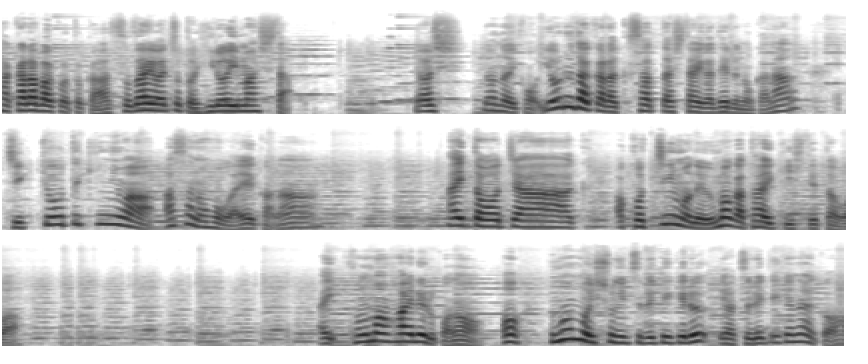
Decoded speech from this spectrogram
宝箱とか、素材はちょっと拾いました。よし、どんどん行こう。夜だから腐った死体が出るのかな？実況的には朝の方がええかな？はい、到着。あ、こっちにもね、馬が待機してたわ。はい、このまま入れるかな？あ、馬も一緒に連れていける？いや、連れていけないか。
